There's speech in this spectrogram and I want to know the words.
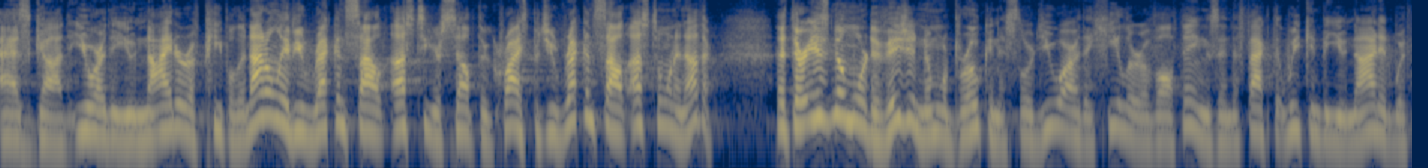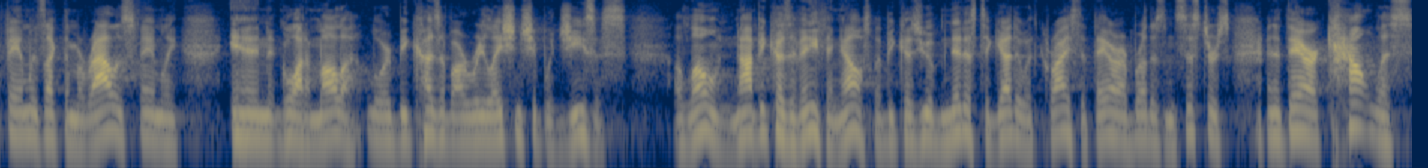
as God, that you are the uniter of people, that not only have you reconciled us to yourself through Christ, but you reconciled us to one another. That there is no more division, no more brokenness. Lord, you are the healer of all things. And the fact that we can be united with families like the Morales family in Guatemala, Lord, because of our relationship with Jesus alone, not because of anything else, but because you have knit us together with Christ, that they are our brothers and sisters, and that there are countless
